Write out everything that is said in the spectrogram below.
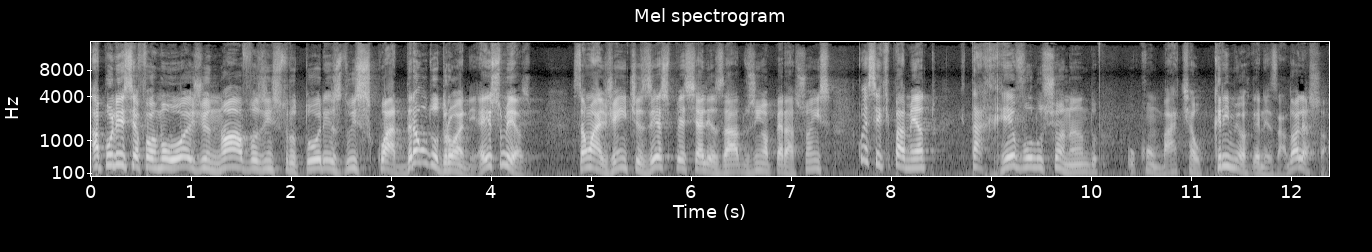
A polícia formou hoje novos instrutores do Esquadrão do Drone. É isso mesmo. São agentes especializados em operações com esse equipamento que está revolucionando o combate ao crime organizado. Olha só.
